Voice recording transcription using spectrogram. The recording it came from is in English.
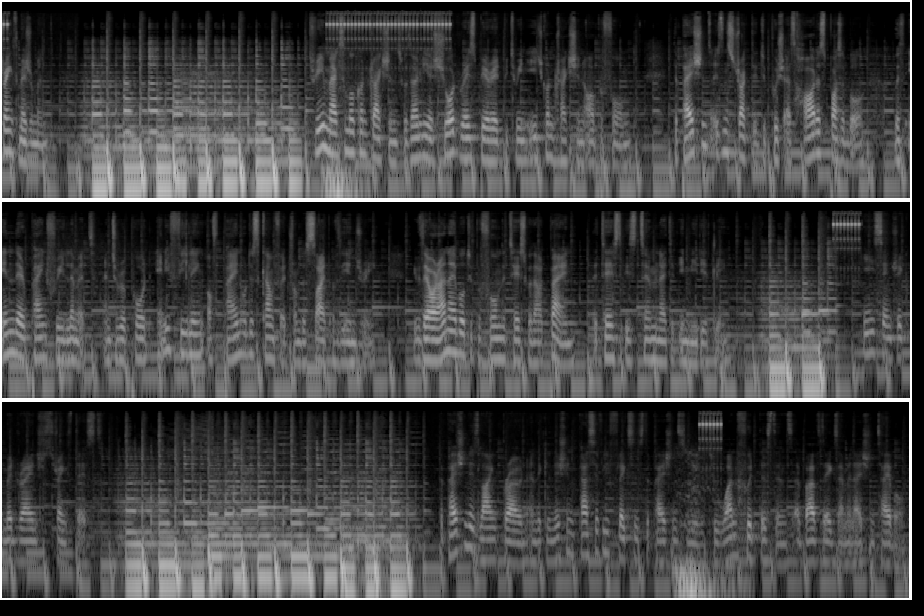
strength measurement. Three maximal contractions with only a short rest period between each contraction are performed. The patient is instructed to push as hard as possible within their pain-free limit and to report any feeling of pain or discomfort from the site of the injury. If they are unable to perform the test without pain, the test is terminated immediately. Eccentric mid-range strength test. Patient is lying prone and the clinician passively flexes the patient's knee to one foot distance above the examination table.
